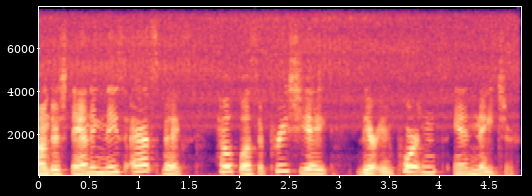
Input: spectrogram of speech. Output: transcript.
Understanding these aspects help us appreciate their importance in nature.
